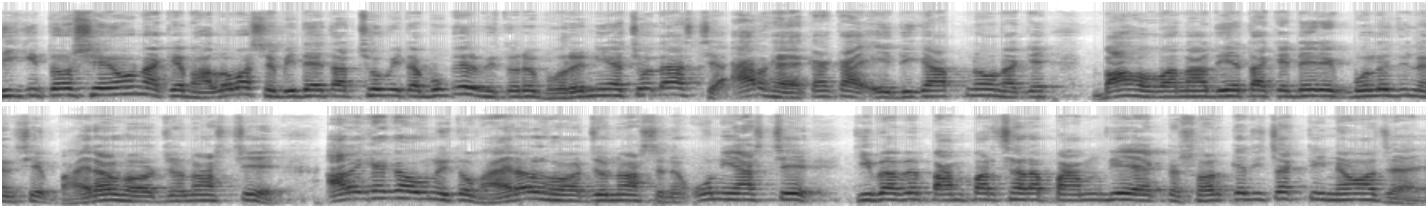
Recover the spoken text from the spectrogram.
ঠিকই তো সে ওনাকে ভালোবাসে বিদায় তার ছবিটা বুকের ভিতরে ভরে নিয়ে চলে আসছে। আর হ্যাঁ কাকা এদিকে আপনি ওনাকে বাহবা না দিয়ে তাকে ডাইরেক্ট বলে দিলেন সে ভাইরাল হওয়ার জন্য আসছে। আরে কাকা উনি তো ভাইরাল হওয়ার জন্য আসছে না উনি আসছে কীভাবে পাম্পার ছাড়া পাম্প দিয়ে একটা সরকারি চাকরি নেওয়া যায়।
